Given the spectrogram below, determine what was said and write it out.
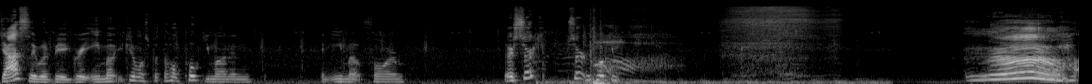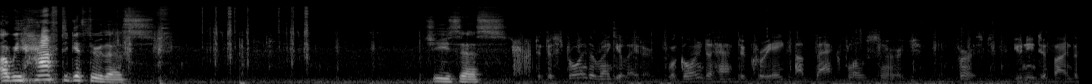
Gastly would be a great emote. You can almost put the whole Pokemon in an emote form. There's cer certain Pokemon. Ugh, we have to get through this. Jesus. To destroy the regulator, we're going to have to create a backflow surge. First, you need to find the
